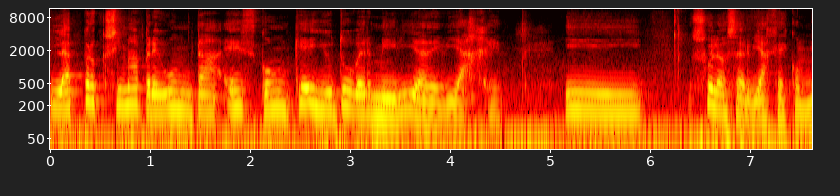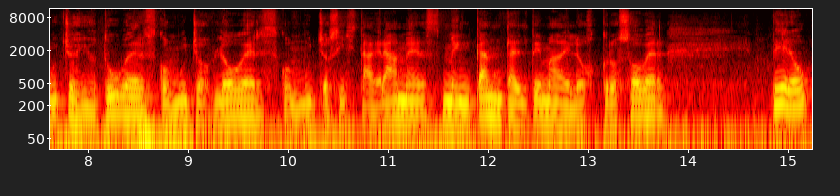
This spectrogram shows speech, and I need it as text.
La próxima pregunta es con qué youtuber me iría de viaje. Y suelo hacer viajes con muchos youtubers, con muchos bloggers, con muchos instagramers. Me encanta el tema de los crossover, pero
